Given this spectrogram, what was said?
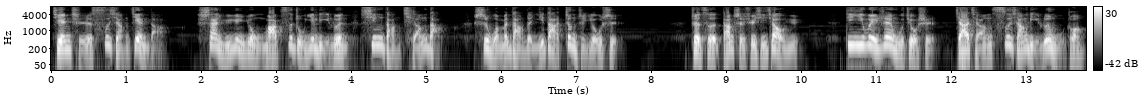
坚持思想建党，善于运用马克思主义理论兴党强党，是我们党的一大政治优势。这次党史学习教育，第一位任务就是加强思想理论武装。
